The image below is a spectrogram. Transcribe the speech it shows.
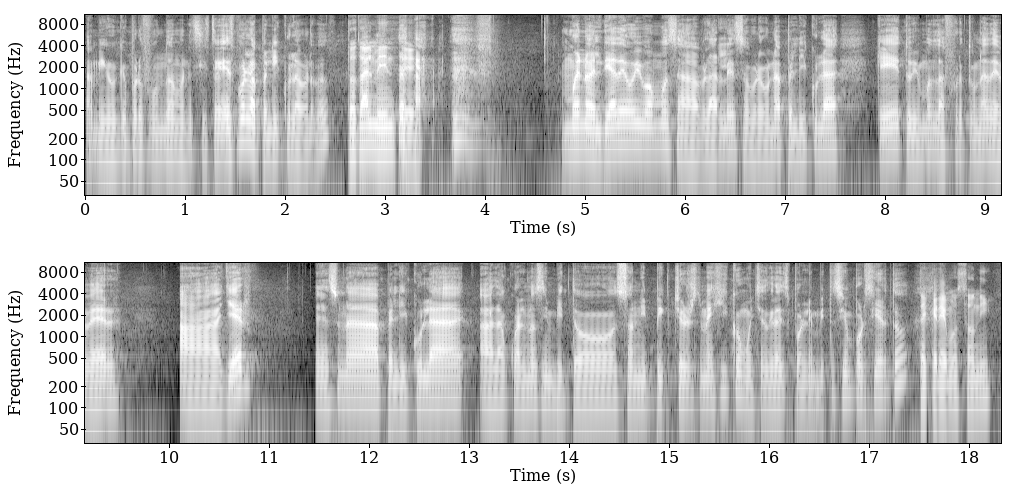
Amigo, qué profundo amaneciste. Es por la película, ¿verdad? Totalmente. Bueno, el día de hoy vamos a hablarles sobre una película que tuvimos la fortuna de ver ayer. Es una película a la cual nos invitó Sony Pictures México. Muchas gracias por la invitación, por cierto. Te queremos, Sony.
